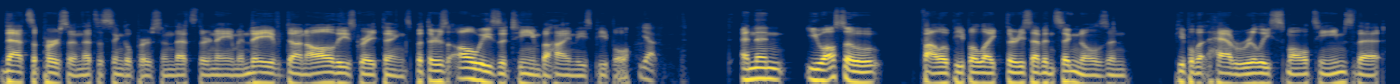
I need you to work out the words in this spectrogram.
That's a person. That's a single person. That's their name, and they've done all these great things. But there's always a team behind these people. Yep. And then you also follow people like 37 Signals and people that have really small teams that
